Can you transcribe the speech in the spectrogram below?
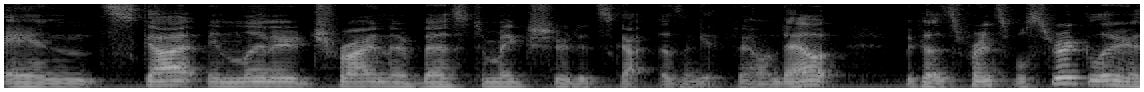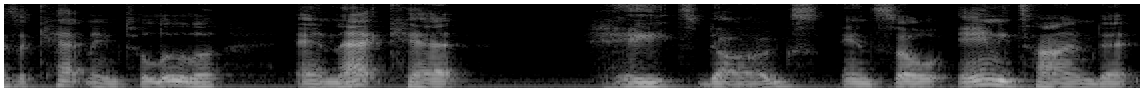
and Scott and Leonard trying their best to make sure that Scott doesn't get found out because Principal Strickler has a cat named Tallulah, and that cat hates dogs. And so anytime that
